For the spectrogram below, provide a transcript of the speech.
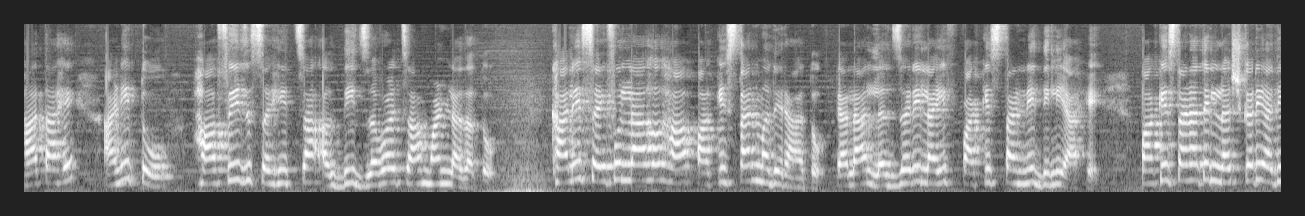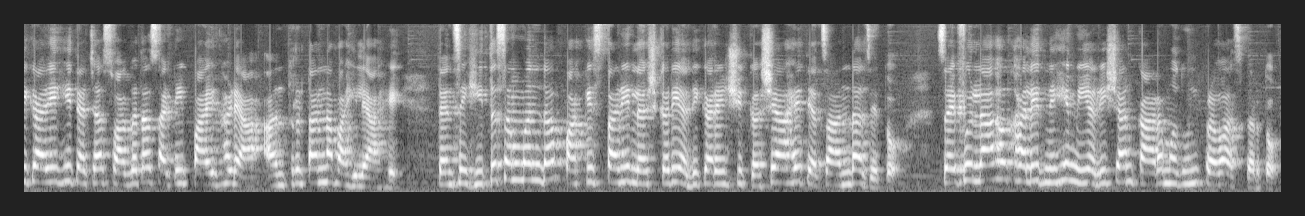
हात आहे आणि तो हाफिज सहीदचा अगदी जवळचा मानला जातो. खालिद सैफुल्लाह हा पाकिस्तानमध्ये राहतो. त्याला लक्झरी लाईफ पाकिस्तानने दिली आहे. पाकिस्तानातील लष्करी अधिकारीही त्याच्या स्वागतासाठी पायघड्या अंथरुताना पाहिले आहे. त्यांचे हितसंबंध पाकिस्तानी लष्करी अधिकाऱ्यांशी कसे आहेत याचा अंदाज येतो. सैफुल्लाह खालिद नेहमी अलिशान कारमधून प्रवास करतो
